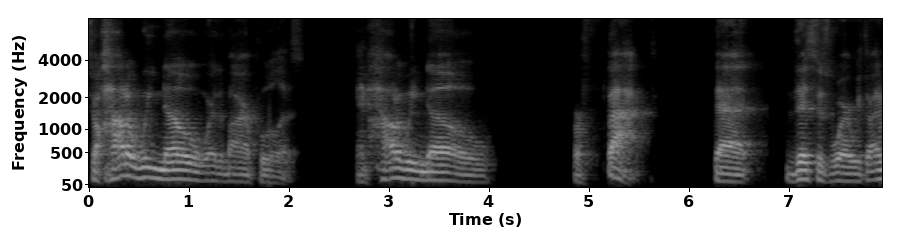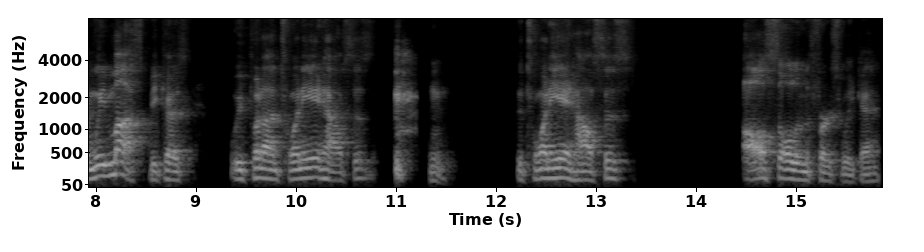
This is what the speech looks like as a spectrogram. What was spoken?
So, how do we know where the buyer pool is? And how do we know for fact that this is where we throw? And we must because we put on 28 houses. the 28 houses all sold in the first weekend.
